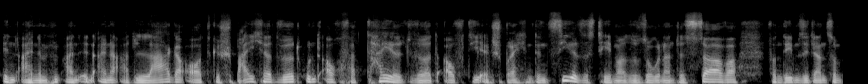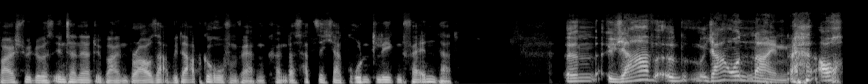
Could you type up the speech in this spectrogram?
in einem in einer Art Lagerort gespeichert wird und auch verteilt wird auf die entsprechenden Zielsysteme, also sogenannte Server, von dem sie dann zum Beispiel über das Internet, über einen Browser wieder abgerufen werden können. Das hat sich ja grundlegend verändert. Ähm, ja, äh, ja und nein. auch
